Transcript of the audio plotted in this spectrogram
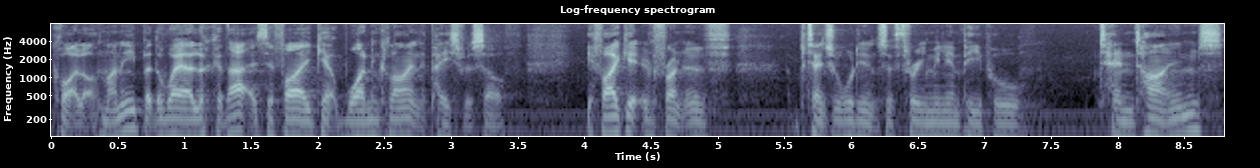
quite a lot of money. But the way I look at that is if I get one client, it pays for itself. If I get in front of a potential audience of three million people ten times,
